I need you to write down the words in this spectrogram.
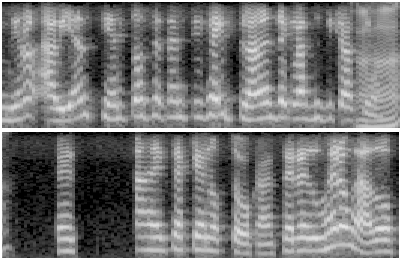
mira, habían 176 planes de clasificación en agencias que nos tocan, se redujeron a dos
